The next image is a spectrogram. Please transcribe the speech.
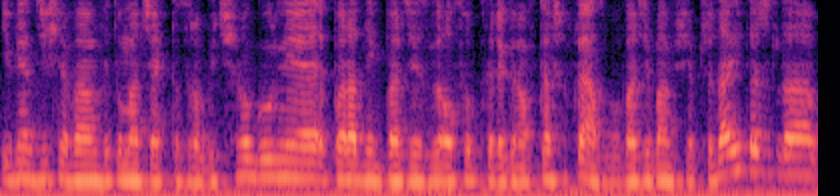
I więc dzisiaj Wam wytłumaczę, jak to zrobić. Ogólnie poradnik bardziej jest dla osób, które grają w Clash of Clans, bo bardziej Wam się przydaje i też dla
